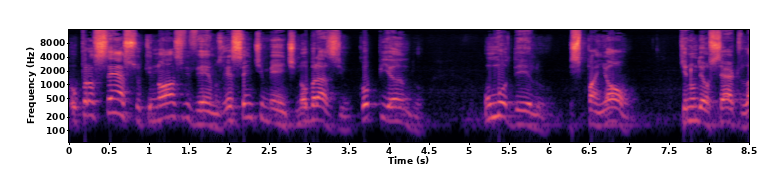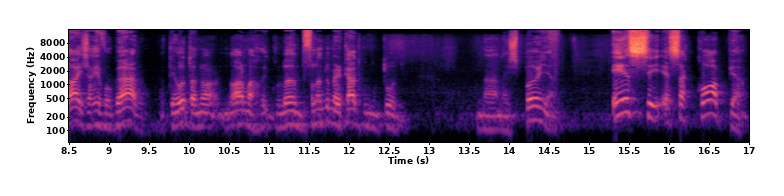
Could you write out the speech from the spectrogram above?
O processo que nós vivemos recentemente no Brasil, copiando um modelo espanhol que não deu certo lá e já revogaram, tem outra norma regulando, falando do mercado como um todo, na, na Espanha, esse, essa cópia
